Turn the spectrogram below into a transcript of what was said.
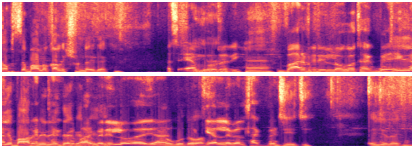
সবচেয়ে ভালো কালেকশনটাই দেখেন আচ্ছা এমব্রয়ডারি হ্যাঁ। বারবেরির লোগো থাকবে জি, এই যে এখানে দেখেন, বারবেরির logo দেওয়া কেয়ার লেভেল থাকবে। জি জি। এই যে দেখেন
